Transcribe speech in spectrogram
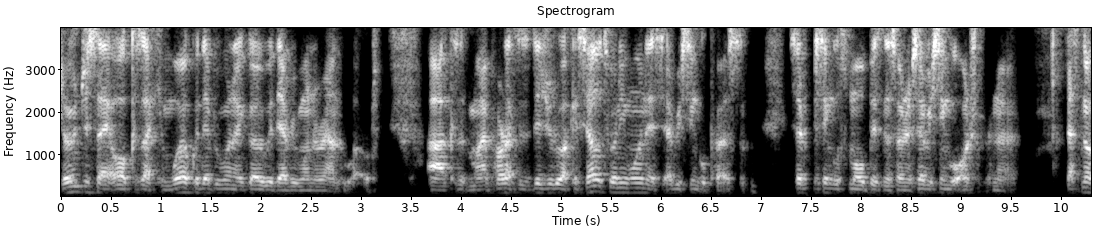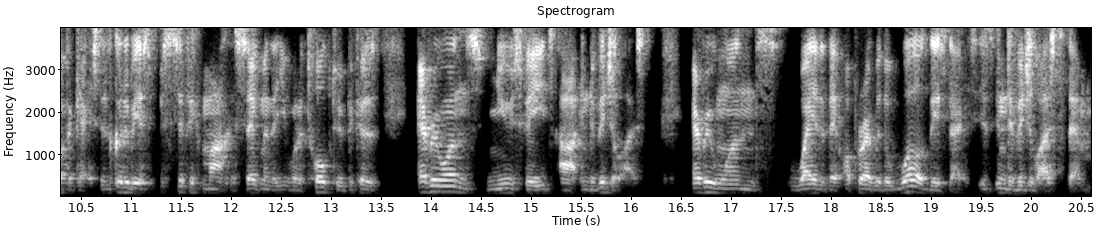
Don't just say, oh, because I can work with everyone, I go with everyone around the world. Because uh, my product is digital, I can sell it to anyone. It's every single person, it's every single small business owner, it's every single entrepreneur. That's not the case. There's got to be a specific market segment that you want to talk to because everyone's news feeds are individualized. Everyone's way that they operate with the world these days is individualized to them.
